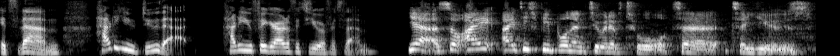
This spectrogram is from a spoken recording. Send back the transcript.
it's them. How do you do that? How do you figure out if it's you or if it's them? Yeah. So I, I teach people an intuitive tool to, to use.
